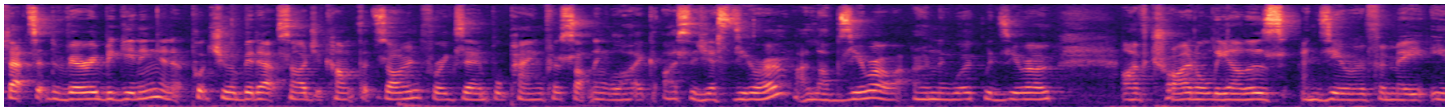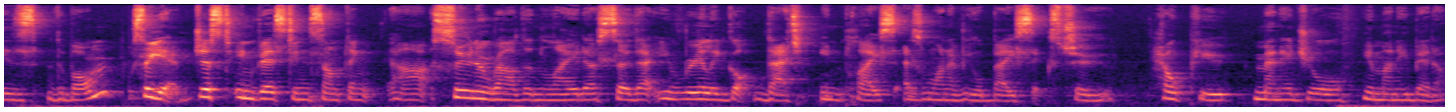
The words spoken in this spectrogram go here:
that's at the very beginning and it puts you a bit outside your comfort zone, for example, paying for something like I suggest Xero, I love Xero, I only work with Xero. I've tried all the others, and Xero for me is the bomb. So, yeah, just invest in something uh, sooner rather than later so that you really got that in place as one of your basics to help you manage your, your money better.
